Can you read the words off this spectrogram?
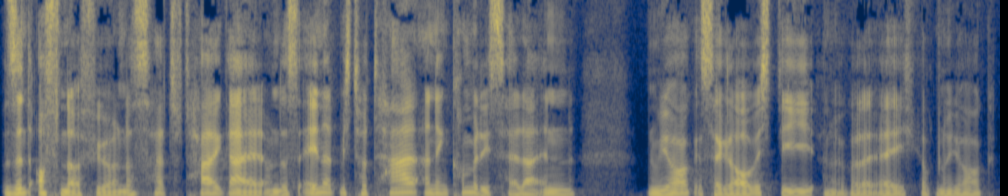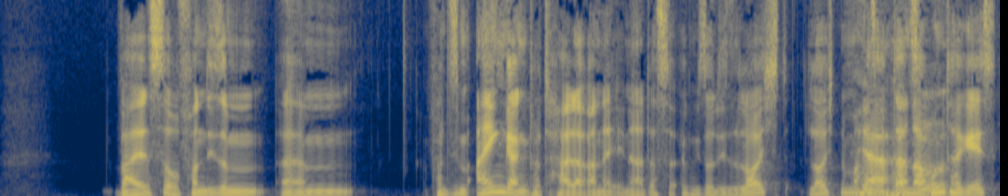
sind offen dafür und das ist halt total geil. Und das erinnert mich total an den Comedy Cellar in New York, ist ja, glaube ich, die, LA, ich glaube New York, weil es so von diesem, ähm, von diesem Eingang total daran erinnert, dass du irgendwie so diese Leucht Leuchtnummer Ja, hast und dann da so- runtergehst.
